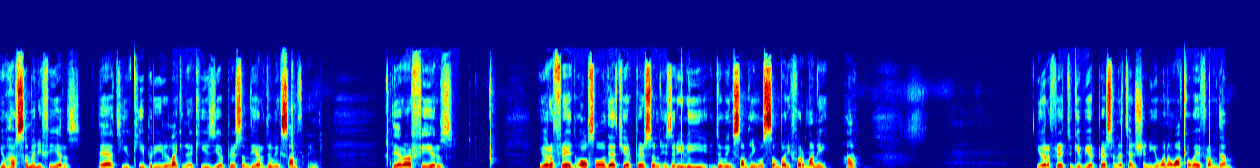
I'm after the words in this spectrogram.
You have so many fears that you keep really liking to accuse your person they are doing something. There are fears you're afraid also that your person is really doing something with somebody for money? Huh? You're afraid to give your person attention. You want to walk away from them.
